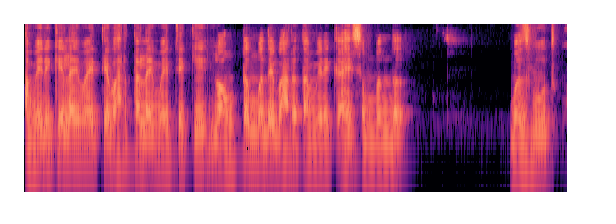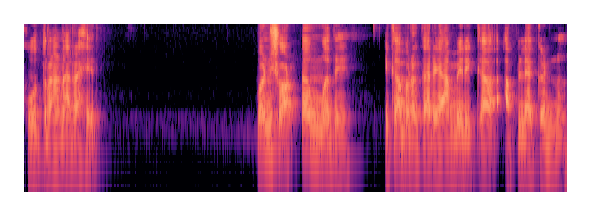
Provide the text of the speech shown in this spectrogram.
अमेरिकेलाही माहिती आहे भारतालाही माहिती आहे की लाँग टर्ममध्ये भारत अमेरिका हे संबंध मजबूत होत राहणार आहेत. पण शॉर्ट टर्ममध्ये एका प्रकारे अमेरिका आपल्याकडनं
